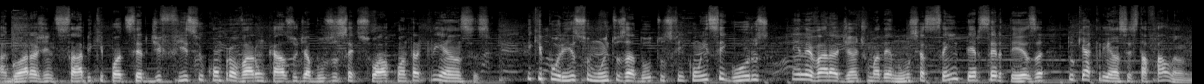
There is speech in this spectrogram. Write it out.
Agora a gente sabe que pode ser difícil comprovar um caso de abuso sexual contra crianças e que por isso muitos adultos ficam inseguros em levar adiante uma denúncia sem ter certeza do que a criança está falando.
